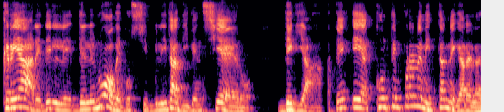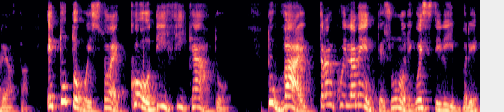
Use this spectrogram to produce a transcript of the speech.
creare delle, delle nuove possibilità di pensiero deviate e contemporaneamente a negare la realtà. E tutto questo è codificato. Tu vai tranquillamente su uno di questi libri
